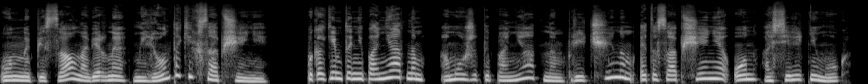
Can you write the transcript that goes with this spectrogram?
Он написал, наверное, миллион таких сообщений. По каким-то непонятным, а может и понятным причинам это сообщение он осилить не мог.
